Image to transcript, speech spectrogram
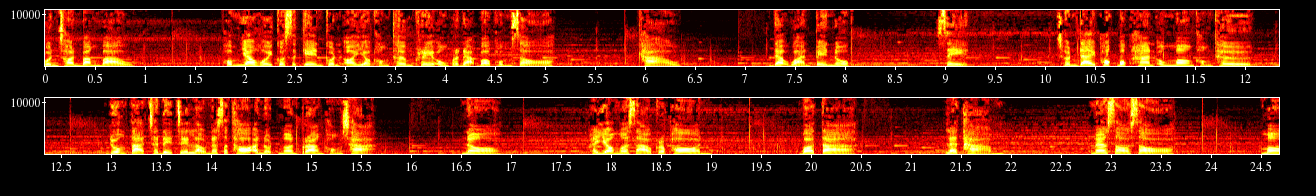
บนชอนบางเบา ผมยาวหอยกสเกนกลออยของเทอมเครองประดับบอผมสอ ขาวดะหวานเปนบเศษ ชนใดพกบกหานองมองของเธอ ดวงตาชเดชเจเหล่านัสทออนดงอนปรางของฉา นอพยองงอสาวกระพร บอตา และถาม แมวสอสอมอ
